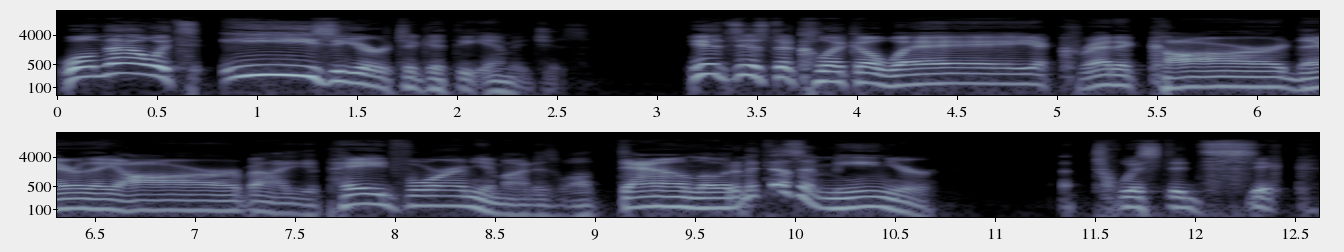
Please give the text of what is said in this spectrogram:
Well, now it's easier to get the images. It's just a click away, a credit card. There they are. Uh, you paid for them. You might as well download them. It doesn't mean you're a twisted, sick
